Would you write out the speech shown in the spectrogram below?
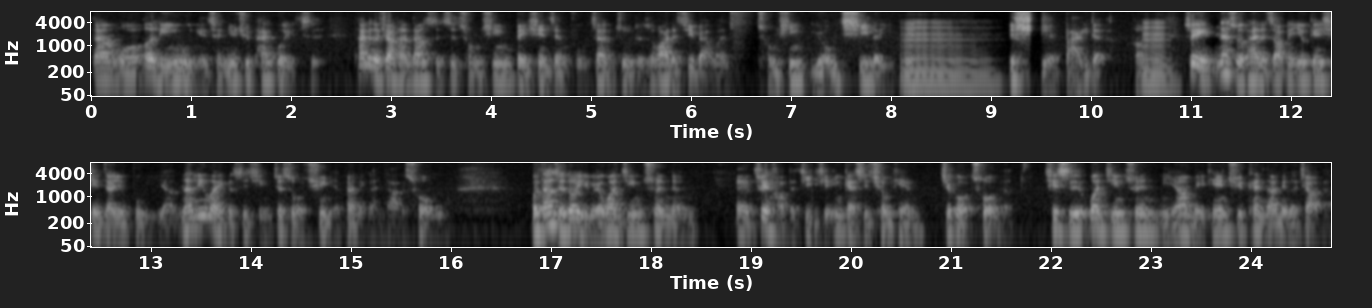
当我二零一五年曾经去拍过一次。他那个教堂当时是重新被县政府赞助的，是花了几百万重新油漆了一遍，嗯，是雪白的，嗯，所以那时候拍的照片又跟现在又不一样。那另外一个事情就是我去年犯了一个很大的错误，我当时都以为万金村呢，呃，最好的季节应该是秋天，结果我错了。其实万金村你要每天去看到那个教堂，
